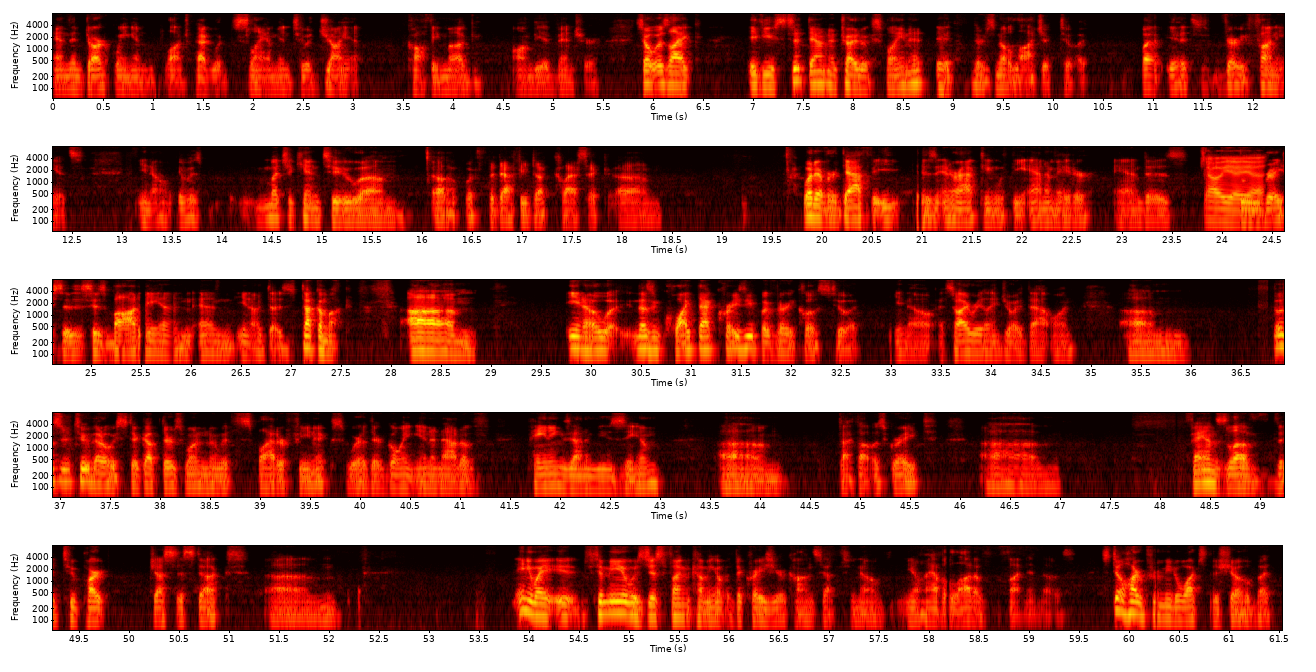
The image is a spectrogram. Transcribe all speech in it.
and then Darkwing and Launchpad would slam into a giant coffee mug on the adventure. So it was like if you sit down and try to explain it, it there's no logic to it, but it's very funny. It's you know it was much akin to um, uh, what's the Daffy Duck classic? Um, whatever Daffy is interacting with the animator and is oh yeah yeah races his body and and you know does duck amuck. Um, you know, doesn't quite that crazy, but very close to it. You know, so I really enjoyed that one. Um, those are two that always stick up. There's one with Splatter Phoenix where they're going in and out of paintings at a museum. Um, I thought was great. Um, fans love the two part Justice Ducks. Um, anyway, it, to me, it was just fun coming up with the crazier concepts. You know, you know, I have a lot of fun in those. Still hard for me to watch the show, but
